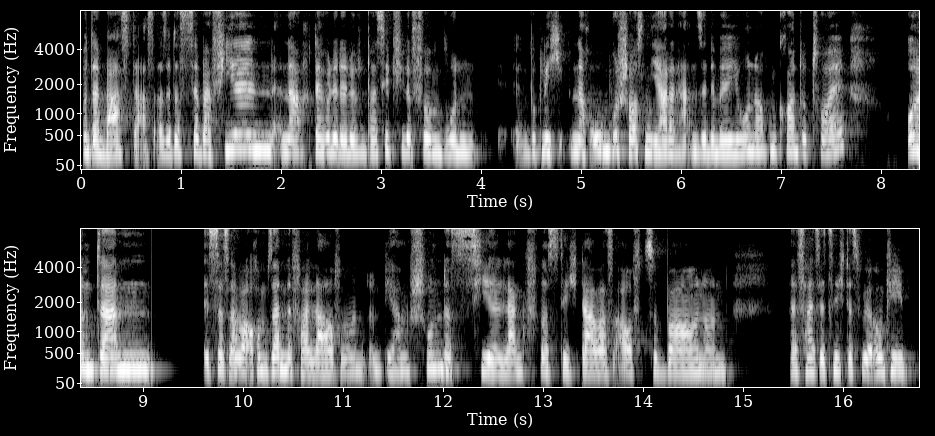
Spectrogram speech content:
Und dann war es das. Also das ist ja bei vielen nach der Hülle der Löwen passiert. Viele Firmen wurden wirklich nach oben geschossen, ja, dann hatten sie eine Million auf dem Konto, toll. Und dann ist das aber auch im Sande verlaufen und, und wir haben schon das Ziel, langfristig da was aufzubauen und das heißt jetzt nicht, dass wir irgendwie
